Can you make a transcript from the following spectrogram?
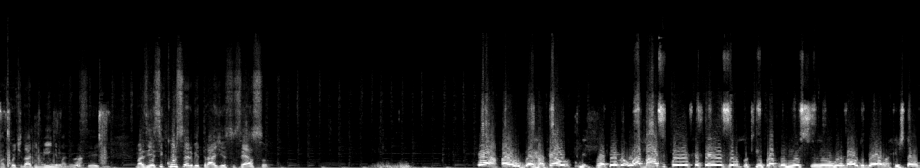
uma quantidade mínima, nem que seja? Mas e esse curso de arbitragem de sucesso? É, Rafael, até, o, até a base foi esse até o exemplo que o próprio Nilson e o Evaldo deram, a questão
